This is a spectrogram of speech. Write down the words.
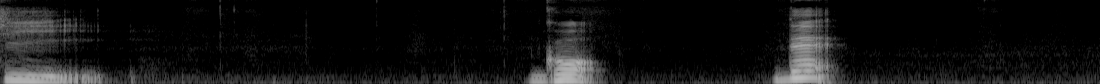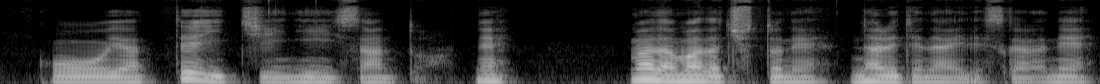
4、5で、こうやって1、2、3とね。まだまだちょっとね、慣れてないですからね。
